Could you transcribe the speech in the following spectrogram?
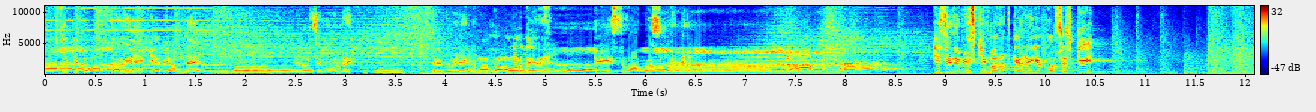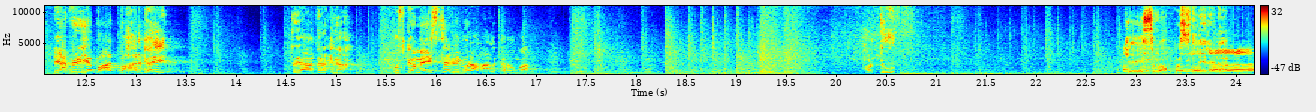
मर्ज़ी की तो हत्या भी नहीं की अभी हमने। से बोल रहे। तेरे को एक मौका और दे रहे। केस वापस ले ले किसी ने भी इसकी मदद करने की कोशिश की? या फिर ये बात बाहर गई? तो याद रखना उसका मैं इससे भी बुरा हाल करूँगा। और तू? केस वापस ले लेना।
